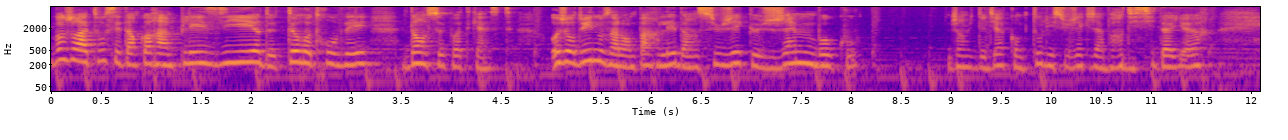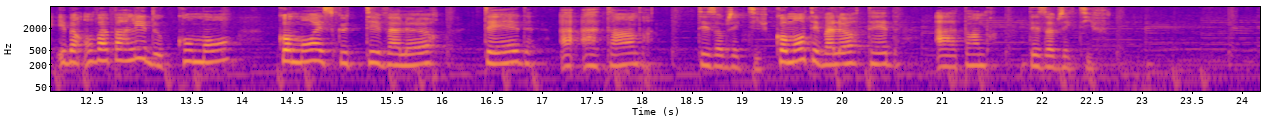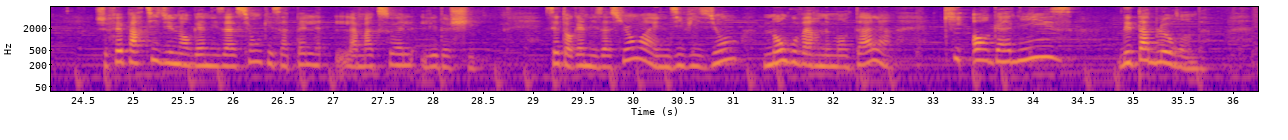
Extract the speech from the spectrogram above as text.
Bonjour à tous, c'est encore un plaisir de te retrouver dans ce podcast. Aujourd'hui, nous allons parler d'un sujet que j'aime beaucoup. J'ai envie de dire comme tous les sujets que j'aborde ici d'ailleurs. Eh ben, on va parler de comment comment est-ce que tes valeurs t'aident à atteindre tes objectifs. Comment tes valeurs t'aident à atteindre tes objectifs. Je fais partie d'une organisation qui s'appelle la Maxwell Leadership. Cette organisation a une division non gouvernementale qui organise des tables rondes.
